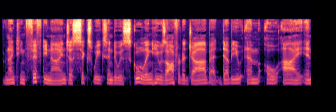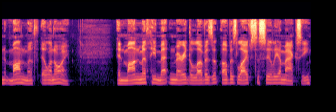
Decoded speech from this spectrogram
1959, just six weeks into his schooling, he was offered a job at WMOI in Monmouth, Illinois. In Monmouth, he met and married the love of his life, Cecilia Maxey.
